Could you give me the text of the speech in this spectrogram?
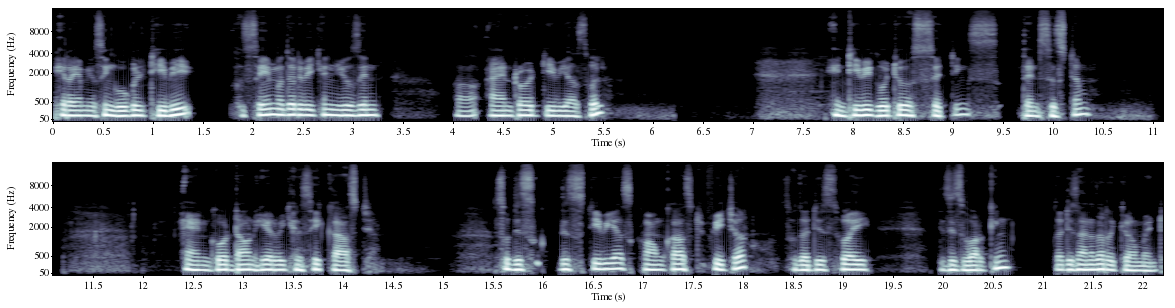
Here i am using google tv the same method we can use in uh, Android TV as well. In TV, go to settings, then system, and go down here. We can see cast. So this this TV has Chromecast feature, so that is why this is working. That is another requirement.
